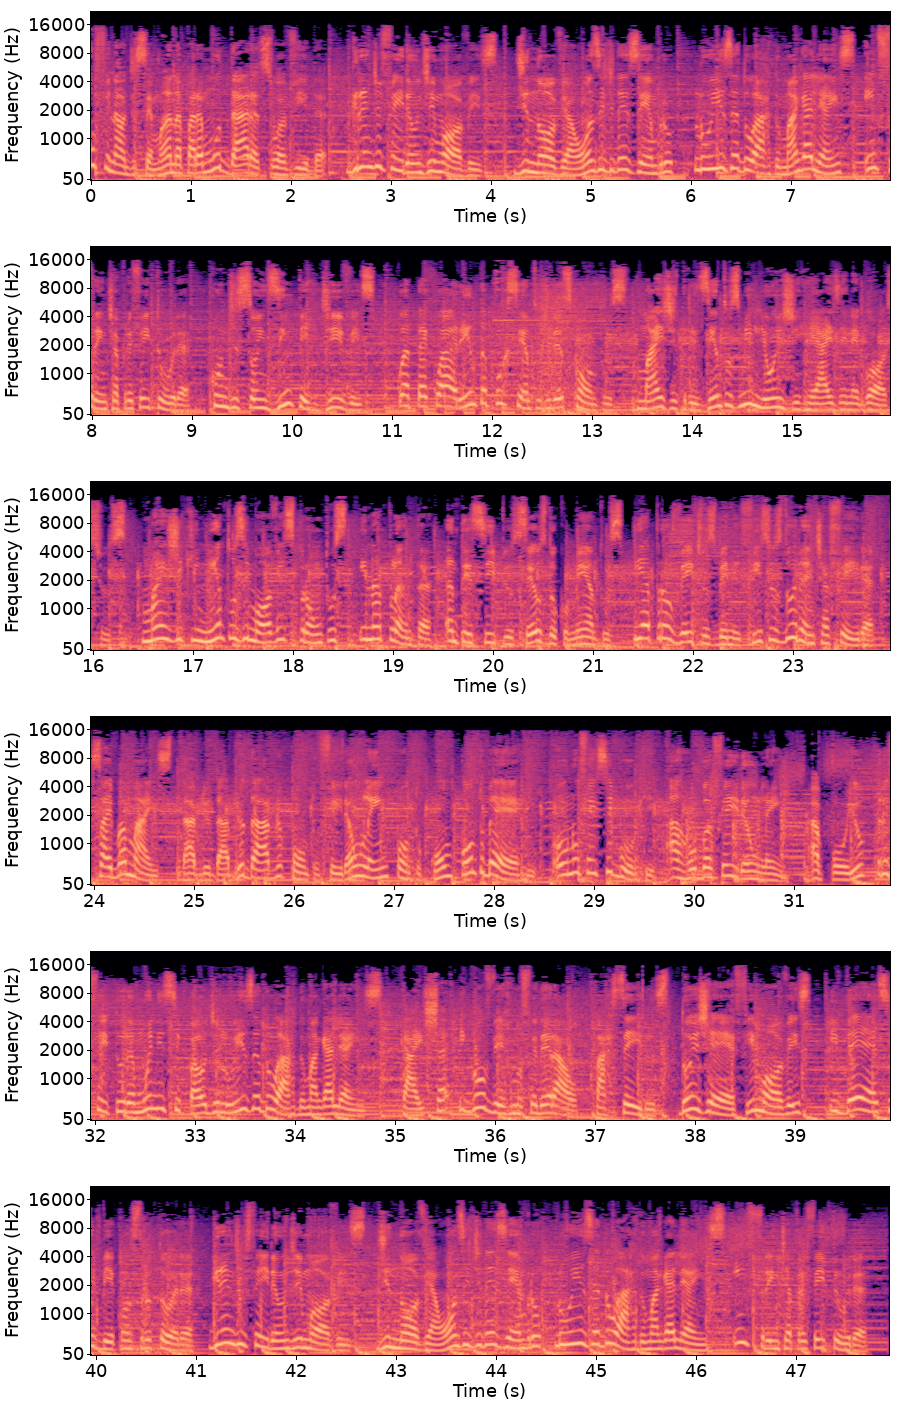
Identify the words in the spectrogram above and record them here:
O final de semana para mudar a sua vida. Grande Feirão de Imóveis. De 9 a 11 de dezembro, Luiz Eduardo Magalhães, em frente à Prefeitura. Condições imperdíveis, com até 40% de descontos. Mais de 300 milhões de reais em negócios. Mais de 500 imóveis prontos e na planta. Antecipe os seus documentos e aproveite os benefícios durante a feira. Saiba mais www.feirãolem.com.br ou no Facebook Feirão Lem. Apoio Prefeitura Municipal de Luiz Eduardo Magalhães. Caixa e Governo Federal. Parceiros 2GF Imóveis e BSB Construtora. Grande Feirão de Imóveis. De 9 a 11 de dezembro, Luiz Eduardo Magalhães. Em frente à Prefeitura.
